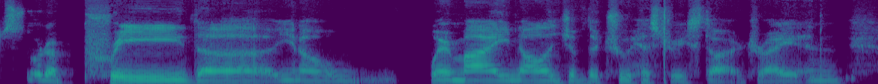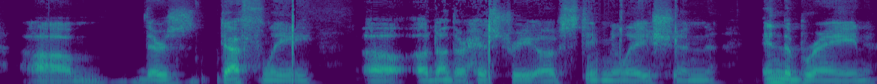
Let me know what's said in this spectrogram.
sort of pre the you know where my knowledge of the true history starts right and um, there's definitely uh, another history of stimulation in the brain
